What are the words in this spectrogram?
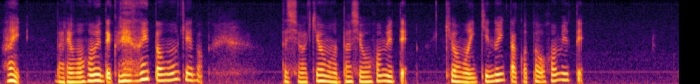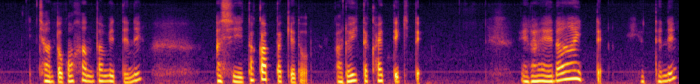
はい。誰も褒めてくれないと思うけど。私は今日も私を褒めて今日も生き抜いたことを褒めてちゃんとご飯食べてね足痛かったけど歩いて帰ってきてえらいえらいって言ってね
